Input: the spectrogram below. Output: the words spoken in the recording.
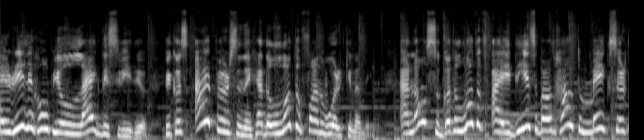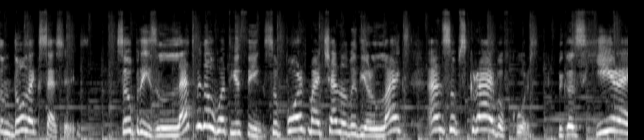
I really hope you like this video because I personally had a lot of fun working on it and also got a lot of ideas about how to make certain doll accessories. So please let me know what you think, support my channel with your likes and subscribe of course because here I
